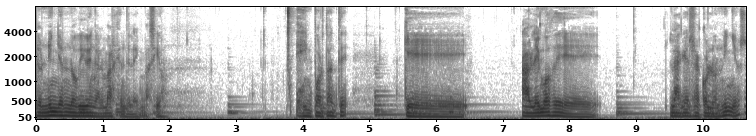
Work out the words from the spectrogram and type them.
Los niños no viven al margen de la invasión. Es importante que hablemos de la guerra con los niños,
